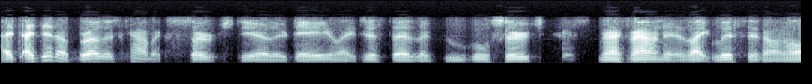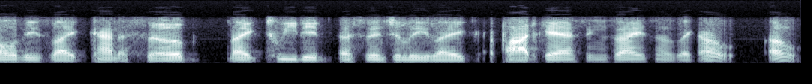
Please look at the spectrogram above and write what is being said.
I, I did a Brothers Comics search the other day, like just as a Google search, and I found it like listed on all these like kind of sub, like tweeted essentially like podcasting sites. I was like, oh, oh,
